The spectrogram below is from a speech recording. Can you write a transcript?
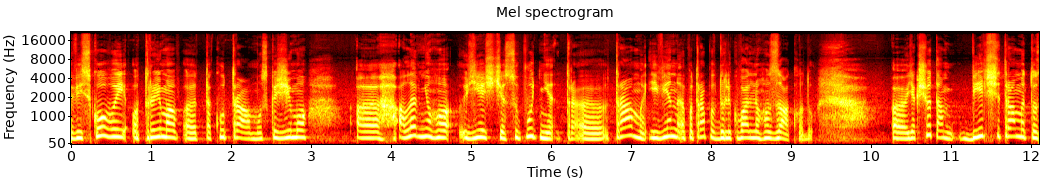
Військовий отримав е, таку травму, скажімо. е, Але в нього є ще супутні е, травми, і він потрапив до лікувального закладу. Якщо там більші травми, то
